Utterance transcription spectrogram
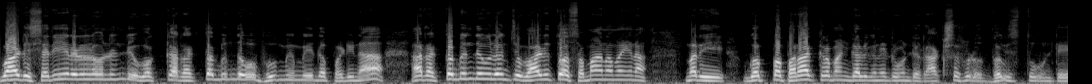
వాడి శరీరంలో నుండి ఒక్క రక్తబిందువు భూమి మీద పడినా ఆ రక్తబిందువులోంచి వాడితో సమానమైన మరి గొప్ప పరాక్రమం కలిగినటువంటి రాక్షసుడు ఉద్భవిస్తూ ఉంటే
